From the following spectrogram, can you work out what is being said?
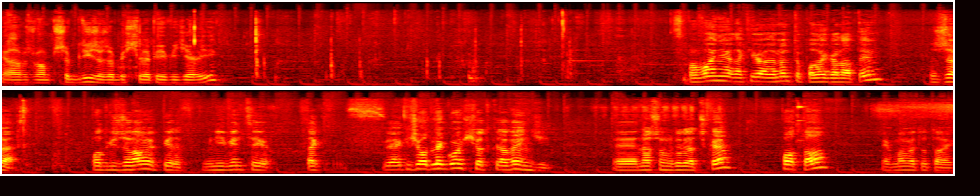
ja już Wam przybliżę, żebyście lepiej widzieli. Spawanie takiego elementu polega na tym, że podgrzewamy pierw mniej więcej tak w jakiejś odległości od krawędzi e, naszą rureczkę po to, jak mamy tutaj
